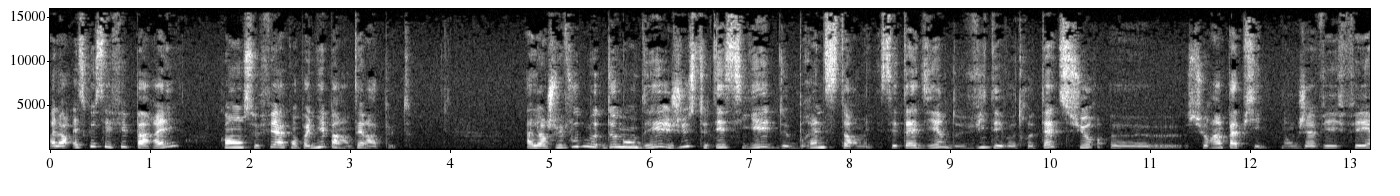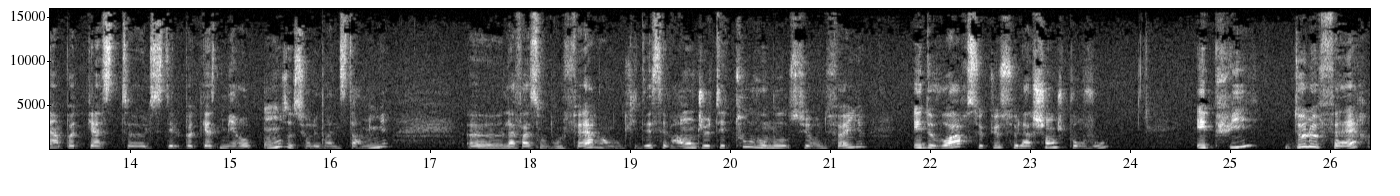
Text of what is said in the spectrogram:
Alors, est-ce que c'est fait pareil quand on se fait accompagner par un thérapeute? Alors, je vais vous demander juste d'essayer de brainstormer, c'est-à-dire de vider votre tête sur, euh, sur un papier. Donc, j'avais fait un podcast, euh, c'était le podcast numéro 11 sur le brainstorming, euh, la façon dont le faire. Hein. Donc, l'idée, c'est vraiment de jeter tous vos mots sur une feuille et de voir ce que cela change pour vous. Et puis, de le faire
